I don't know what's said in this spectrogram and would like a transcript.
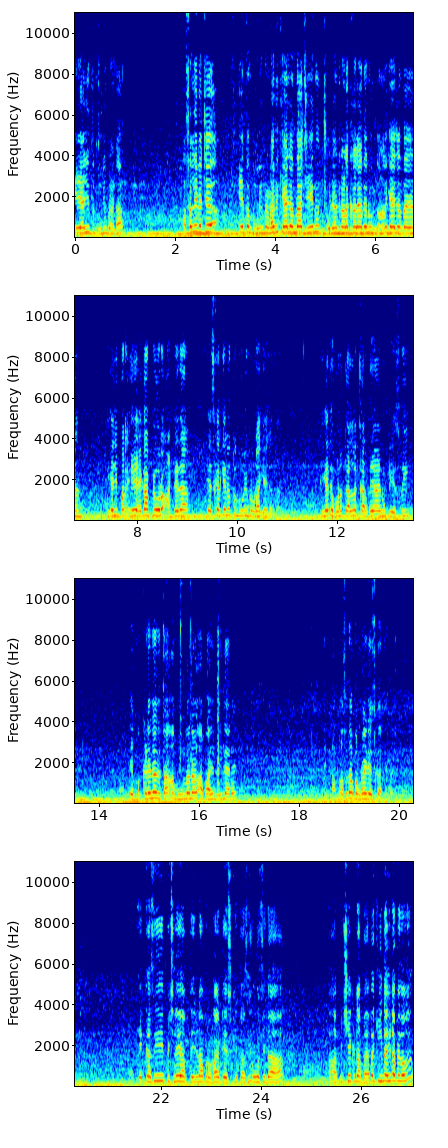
ਇਹ ਆ ਜੀ ਤੰਦੂਰੀ ਪਰਾਂਠਾ। ਅਸਲ ਦੇ ਵਿੱਚ ਇਹ ਤੰਦੂਰੀ ਪਰਾਂਠਾ ਵੀ ਕਿਹਾ ਜਾਂਦਾ ਜੇ ਇਹਨੂੰ ਛੋਲਿਆਂ ਦੇ ਨਾਲ ਖਾ ਲਿਆ ਤੇ ਇਹਨੂੰ ਨਾਨ ਕਿਹਾ ਜਾਂਦਾ ਆ। ਠੀਕ ਹੈ ਜੀ ਪਰ ਇਹ ਹੈਗਾ ਪਿਓਰ ਆਟੇ ਦਾ ਇਸ ਕਰਕੇ ਇਹਨੂੰ ਤੰਦੂਰੀ ਪਰੌਂਠਾ ਕਿਹਾ ਜਾਂਦਾ। ਠੀਕ ਹੈ ਤੇ ਹੁਣ ਗੱਲ ਕਰਦੇ ਆ ਇਹਨੂੰ ਟੇਸਟ ਦੀ। ਤੇ ਮੱਖਣ ਇਹਨਾਂ ਦਿੱਤਾ ਅਮੂਲ ਦਾ ਨਾਲ ਆਪਾਂ ਅਜੇ ਨਹੀਂ ਲੈ ਰਹੇ। ਤੇ ਆਪਾਂ ਸਿੱਧਾ ਪਰੌਂਠਾ ਹੀ ਟੇਸਟ ਕਰਦੇ ਹਾਂ। ਇੱਕ ਅਸੀਂ ਪਿਛਲੇ ਹਫ਼ਤੇ ਜਿਹੜਾ ਪਰੌਂਠਾ ਟੇਸਟ ਕੀਤਾ ਸੀ ਉਹ ਸੀਗਾ ਆ ਪਿੱਛੇ ਇੱਕ ਢਾਬਾ ਹੈ। ਭਾਈ ਕੀ ਨਾਂ ਸੀ ਢਾਬੇ ਦਾ ਉਹਦਾ?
